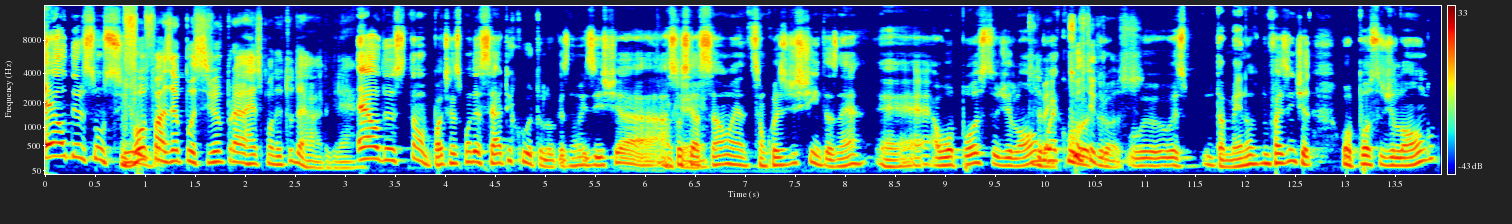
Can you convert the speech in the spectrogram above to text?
Elderson Silva. Vou fazer o possível para responder tudo errado, Guilherme. Elderson, não, pode responder certo e curto, Lucas. Não existe a okay. associação, é, são coisas distintas, né? É, o oposto de longo é curto. Curto e grosso. O, o, também não, não faz sentido. O oposto de longo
